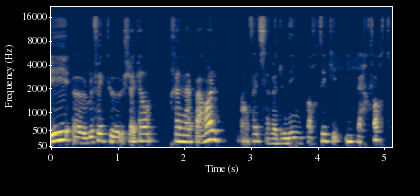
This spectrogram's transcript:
et euh, le fait que chacun prenne la parole, bah, en fait, ça va donner une portée qui est hyper forte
